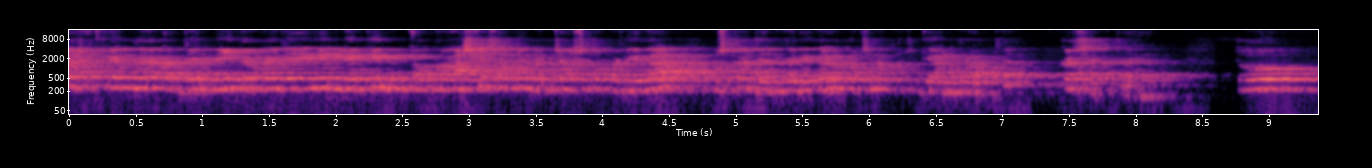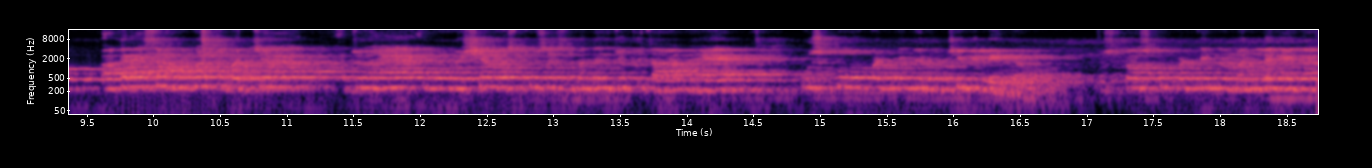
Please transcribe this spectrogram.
कक्ष के अंदर अध्ययन नहीं करवाए जाएँगे, लेकिन अवकाश के समय बच्चा उसको पढ़ेगा, उसका अध्ययन करेगा और कुछ ना कुछ ज्ञान प्राप्त कर सकता है। तो अगर ऐसा होगा तो बच्चा जो है, वो विषय वस्तु से संबंधित जो किताब है, उसको पढ़ने में रुचि भी लेगा। उसका, उसको पढ़ने में मन लगेगा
